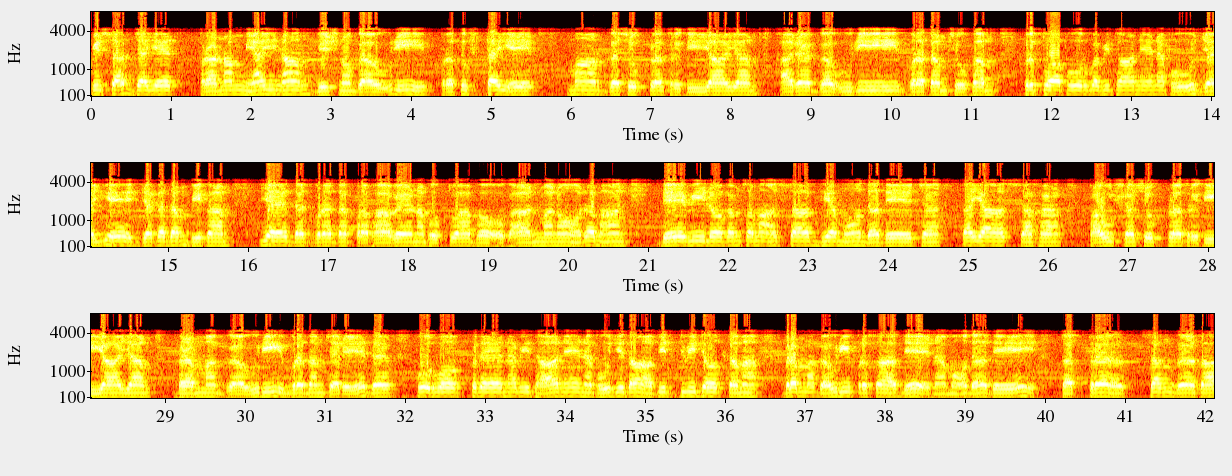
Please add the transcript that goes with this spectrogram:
विसर्जयेत् प्रणम्यैनां विष्णुगौरी प्रतुष्टये मार्गशुक्लतृतीयायां हरगौरीव्रतं शुभं कृत्वा पूर्वविधानेन पूजये जगदम्बिकां। यदद्व्रतप्रभावेण भुक्त्वा भोगान् मनोरमान् देवी लोकं समासाध्य मोददे च तया सह पौषशुक्लतृतीयायां ब्रह्मगौरीव्रतं चरेद पूर्वोक्तेन विधानेन पूजिता विद्विजोत्तम ब्रह्मगौरीप्रसादेन मोददे तत्र सङ्गता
